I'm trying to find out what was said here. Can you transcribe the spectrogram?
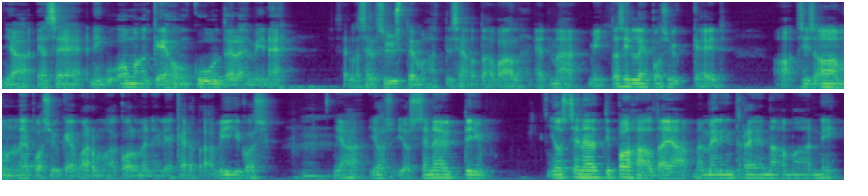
Ja, ja se niinku oman kehon kuunteleminen sellaisella systemaattisella tavalla, että mä mittasin leposykkeitä, a, siis aamun leposyke varmaan kolme-neljä kertaa viikossa. Mm. Ja jos, jos, se näytti, jos se näytti pahalta ja mä menin treenaamaan, niin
